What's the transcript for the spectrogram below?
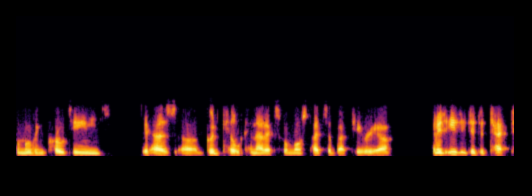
removing proteins. It has uh, good kill kinetics for most types of bacteria. And it's easy to detect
